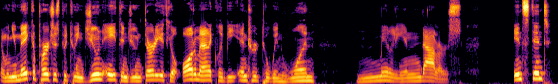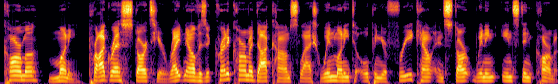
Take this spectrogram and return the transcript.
And when you make a purchase between June 8th and June 30th, you'll automatically be entered to win $1 million. Instant Karma Money. Progress starts here. Right now, visit creditkarma.com slash win money to open your free account and start winning instant karma.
